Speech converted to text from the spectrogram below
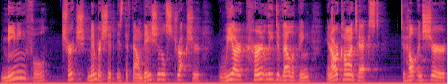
Meaningful church membership is the foundational structure we are currently developing in our context to help ensure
